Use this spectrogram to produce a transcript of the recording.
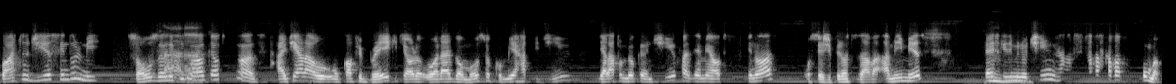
Quatro dias sem dormir. Só usando Caraca. hipnose e auto-hipnose. Aí tinha lá o, o coffee break, tinha o horário do almoço, eu comia rapidinho, ia lá pro meu cantinho, fazia minha auto-hipnose, ou seja, hipnotizava a mim mesmo. 10, 15 minutinhos, relaxava, ficava puma.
